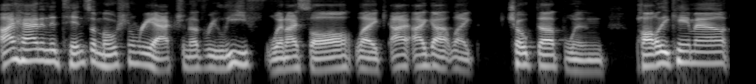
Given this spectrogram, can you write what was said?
I had an intense emotional reaction of relief when I saw like I, I got like choked up when Poly came out.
